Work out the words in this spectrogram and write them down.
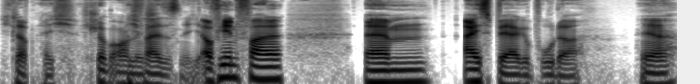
Ich glaube nicht. Ich glaube auch ich nicht. weiß es nicht. Auf jeden Fall ähm, Eisberge, Bruder. Ja.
